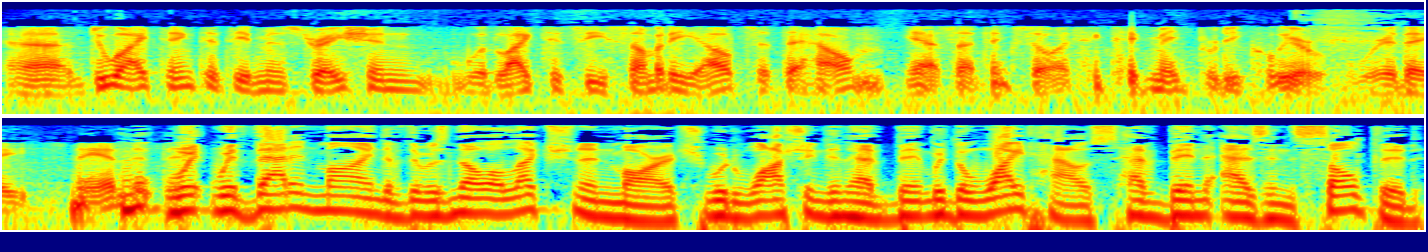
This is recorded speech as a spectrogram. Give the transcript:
do I think that the administration would like to see somebody else at the helm? Yes, I think so. I think they've made pretty clear where they stand. With, with that in mind, if there was no election in March, would Washington have been, would the White House have been as insulted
